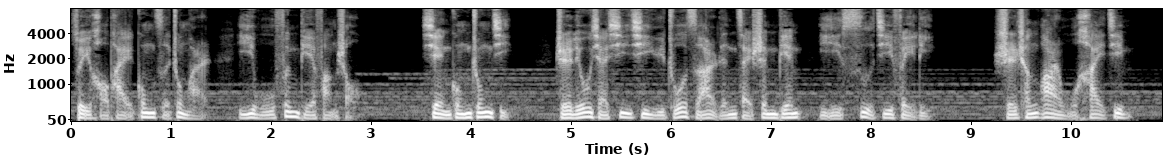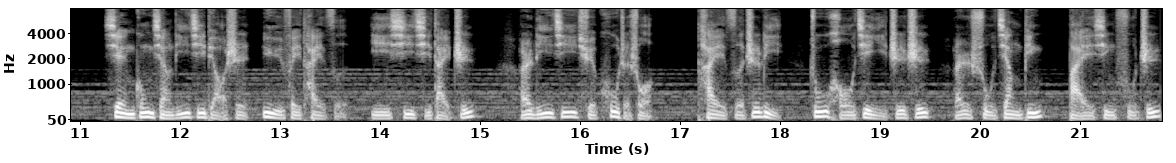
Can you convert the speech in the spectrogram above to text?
最好派公子重耳、夷吾分别防守。献公中计，只留下西岐与卓子二人在身边，以伺机费力，史称二五害晋。献公向骊姬表示欲废太子。”以息其代之，而骊姬却哭着说：“太子之立，诸侯皆以知之，而数将兵，百姓附之，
